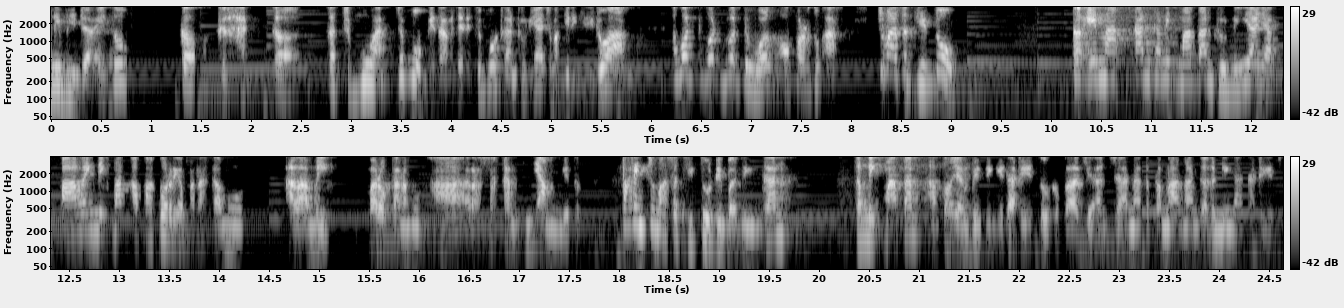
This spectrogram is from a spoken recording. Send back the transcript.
Nibida itu kewegahan ke kejemuan. Jemu kita menjadi jemu dengan dunia cuma gini-gini doang what what what the world offer to us cuma segitu keenakan, kenikmatan dunia yang paling nikmat apa kur yang pernah kamu alami, baru kamu uh, rasakan nyam gitu. Paling cuma segitu dibandingkan kenikmatan atau yang lebih tinggi tadi itu kebahagiaan jana, ketenangan, keheningan tadi itu.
